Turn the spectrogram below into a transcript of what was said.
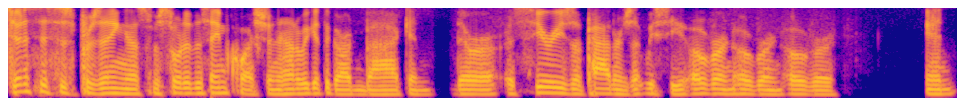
Genesis is presenting us with sort of the same question how do we get the garden back? And there are a series of patterns that we see over and over and over And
